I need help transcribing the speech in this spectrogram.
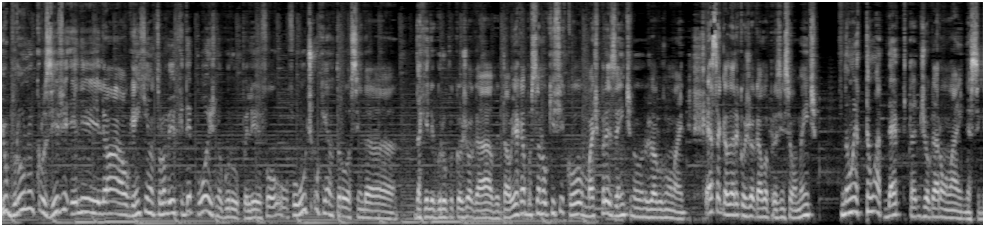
e o Bruno, inclusive, ele, ele é alguém que entrou meio que depois no grupo. Ele foi, foi, o último que entrou, assim, da, daquele grupo que eu jogava e tal. E acabou sendo o que ficou mais presente no, nos jogos online. Essa galera que eu jogava presencialmente não é tão adepta de jogar online, assim.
